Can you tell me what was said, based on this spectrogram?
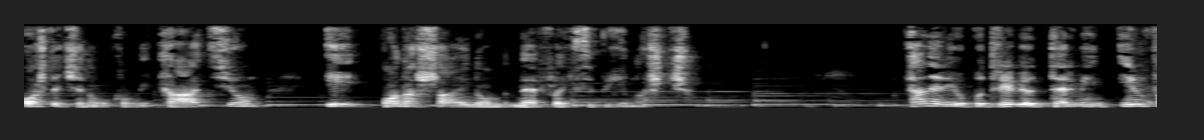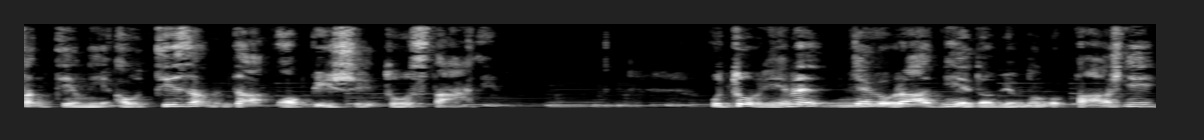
oštećenom komunikacijom i ponašajnom nefleksibilnošću. Kanner je upotrijebio termin infantilni autizam da opiše to stanje. U to vrijeme njegov rad nije dobio mnogo pažnje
